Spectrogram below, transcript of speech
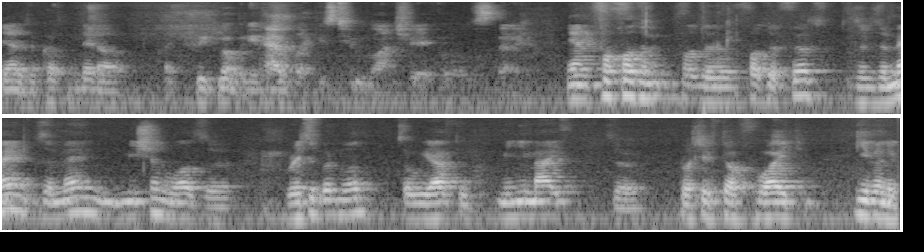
yeah, the cost model are quite tricky. But when you have like these two launch vehicles, then And for, for the for the for the first the, the main the main mission was the reusable mode, so we have to minimize the velocity of flight given a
